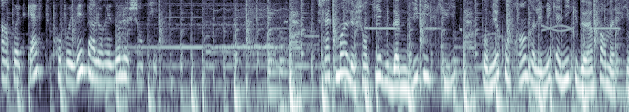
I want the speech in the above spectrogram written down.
un podcast proposé par le réseau Le Chantier. Chaque mois, le chantier vous donne du biscuit pour mieux comprendre les mécaniques de l'information.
